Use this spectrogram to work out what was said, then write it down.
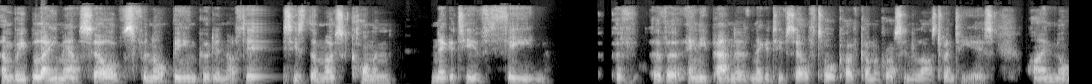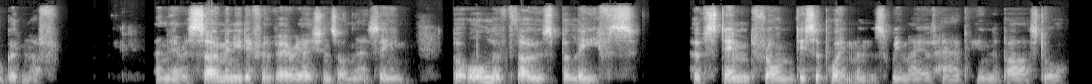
And we blame ourselves for not being good enough. This is the most common negative theme of, of a, any pattern of negative self talk I've come across in the last 20 years. I'm not good enough. And there are so many different variations on that theme. But all of those beliefs have stemmed from disappointments we may have had in the past or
